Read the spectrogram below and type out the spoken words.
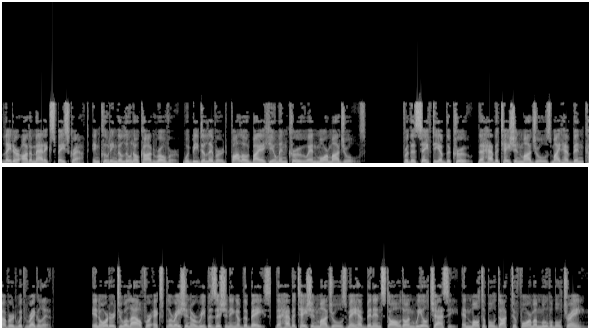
Later automatic spacecraft, including the Lunokhod rover, would be delivered, followed by a human crew and more modules. For the safety of the crew, the habitation modules might have been covered with regolith. In order to allow for exploration or repositioning of the base, the habitation modules may have been installed on wheel chassis, and multiple docked to form a movable train.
